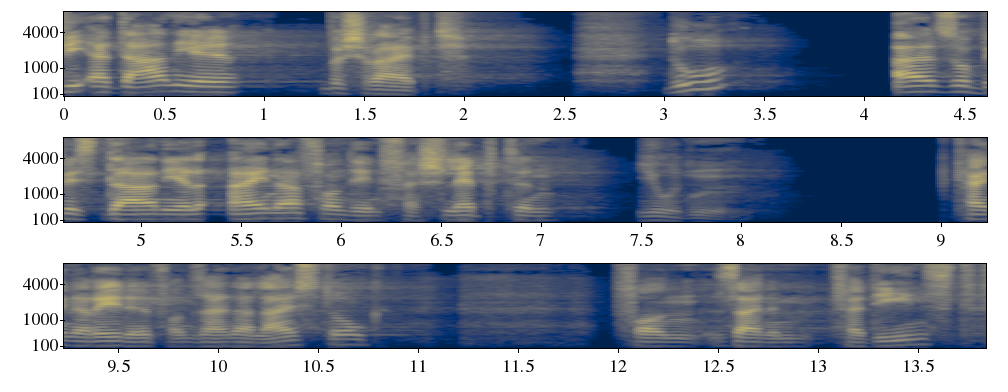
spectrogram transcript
wie er Daniel beschreibt. Du also bist Daniel einer von den verschleppten Juden. Keine Rede von seiner Leistung, von seinem Verdienst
